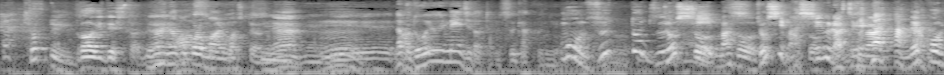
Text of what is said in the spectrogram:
ちょっと意外でしたね。意外なところもありましたよね。あう。そん。えーなんかどういうイメージだったんです逆に。もうずっと女子まっそう女子まっしぐらな猫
